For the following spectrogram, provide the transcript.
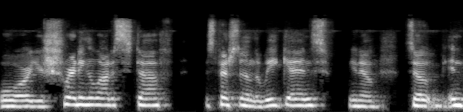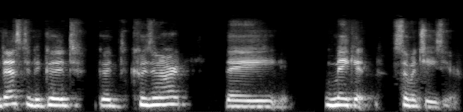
or you're shredding a lot of stuff, especially on the weekends, you know. So invest in a good, good Cuisinart. They make it so much easier.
